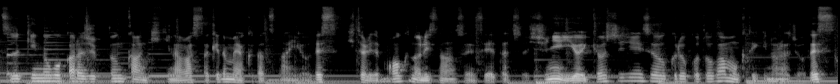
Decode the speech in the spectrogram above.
通勤の後から10分間聞き流すだけでも役立つ内容です。一人でも多くのリスナーの先生たちと一緒に良い教師人生を送ることが目的のラジオです。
